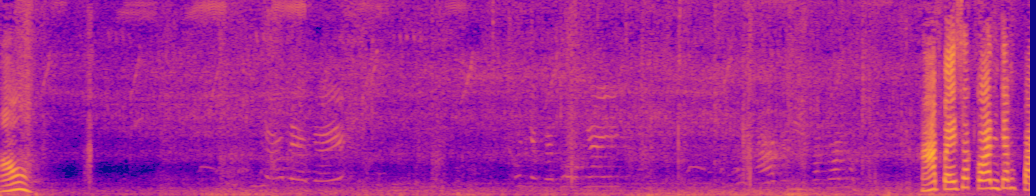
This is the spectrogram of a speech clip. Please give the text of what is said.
เอา หาไปสักก่อนจังไป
